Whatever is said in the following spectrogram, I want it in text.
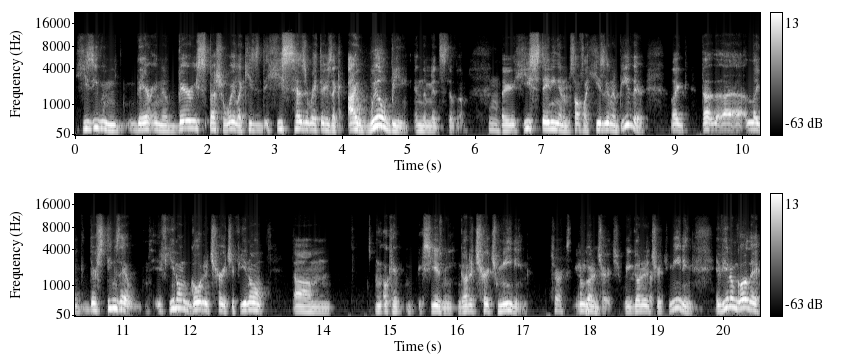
he's even there in a very special way. Like he's he says it right there. He's like, I will be in the midst of them. Mm. Like he's stating it himself, like he's gonna be there. Like that, uh, like there's things that if you don't go to church, if you don't, um, okay, excuse me, go to church meeting. Sure. We don't go to church. We go to sure. church meeting. If you don't go there,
